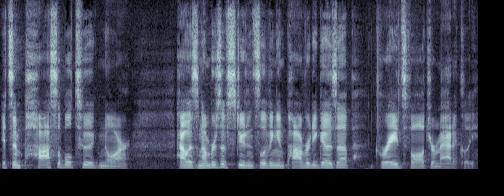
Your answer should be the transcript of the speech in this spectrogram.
It's impossible to ignore how, as numbers of students living in poverty goes up, grades fall dramatically.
